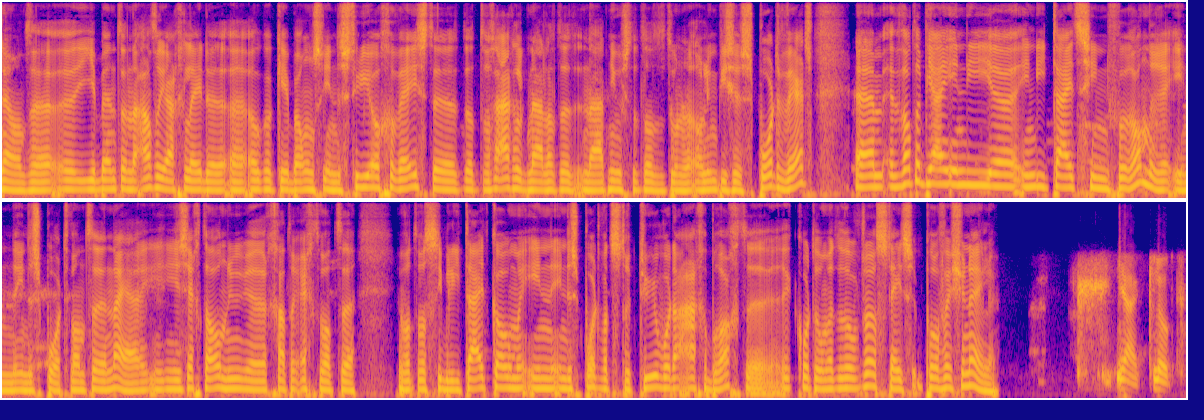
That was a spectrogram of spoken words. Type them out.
Ja, want uh, je bent een aantal jaar geleden uh, ook een keer bij ons in de studio geweest. Dat was eigenlijk nadat het, na het nieuws dat, het toen een Olympische sport werd. Um, wat heb jij in die, in die tijd zien veranderen in, in de sport? Want nou ja, je zegt al, nu gaat er echt wat, wat, wat stabiliteit komen in, in de sport. Wat structuur worden aangebracht. kortom, het wordt wel steeds professioneler. Ja, klopt.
